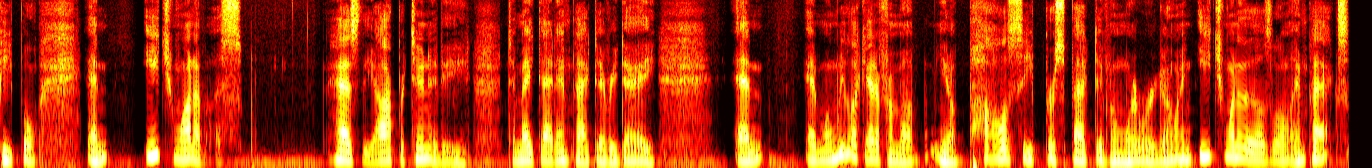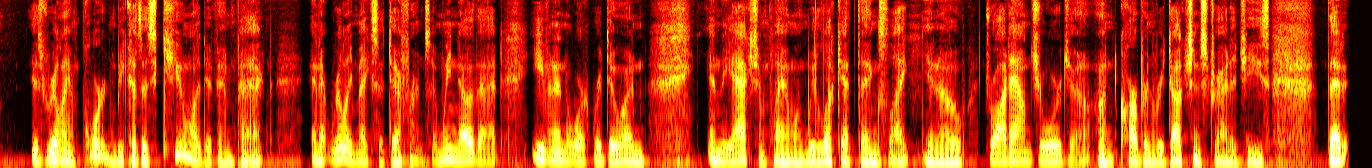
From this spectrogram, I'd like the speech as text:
people. And each one of us has the opportunity to make that impact every day. And and when we look at it from a you know policy perspective and where we're going, each one of those little impacts is really important because it's cumulative impact and it really makes a difference. And we know that even in the work we're doing in the action plan when we look at things like, you know, Drawdown Georgia on carbon reduction strategies, that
